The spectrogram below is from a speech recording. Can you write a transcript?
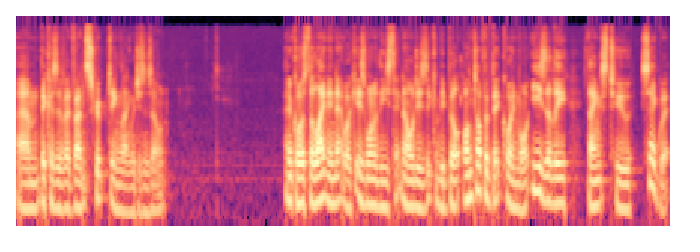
um, because of advanced scripting languages and so on. And of course, the Lightning Network is one of these technologies that can be built on top of Bitcoin more easily thanks to SegWit.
